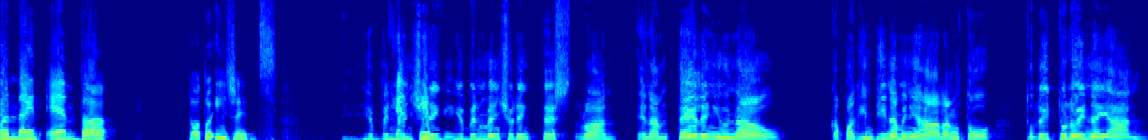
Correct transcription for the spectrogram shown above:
online and the lotto agents. You've been And if- mentioning you've been mentioning test run and I'm telling you now, kapag hindi namin iharang to, tuloy-tuloy na 'yan.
